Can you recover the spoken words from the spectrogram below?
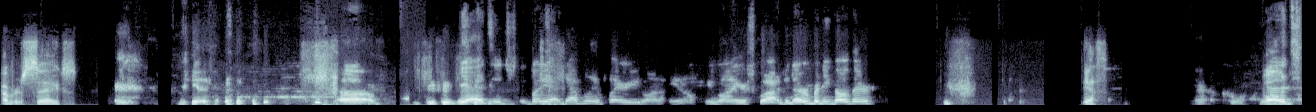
cover six. yeah. um, yeah, it's interesting, but yeah, definitely a player you want, you know, you want on your squad. Did everybody go there? Yes, Yeah, cool. Well- yeah, it's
